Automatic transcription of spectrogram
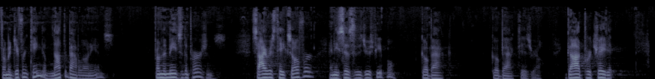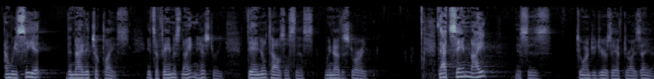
from a different kingdom, not the Babylonians, from the Medes and the Persians. Cyrus takes over. And he says to the Jewish people, Go back, go back to Israel. God portrayed it. And we see it the night it took place. It's a famous night in history. Daniel tells us this. We know the story. That same night, this is 200 years after Isaiah,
